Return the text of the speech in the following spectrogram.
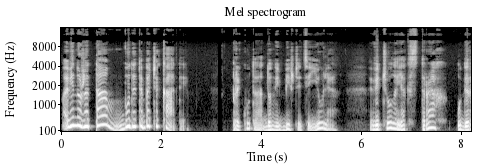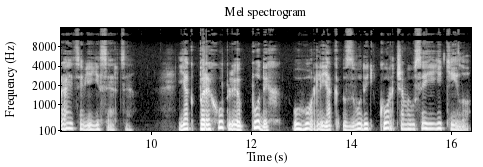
А він уже там буде тебе чекати. Прикута до небіжчиці Юля відчула, як страх удирається в її серце, як перехоплює подих у горлі, як зводить корчами усе її тіло,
